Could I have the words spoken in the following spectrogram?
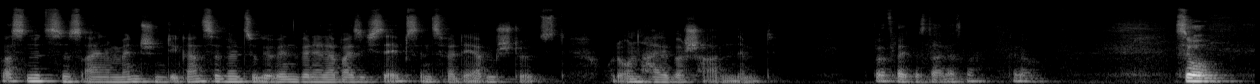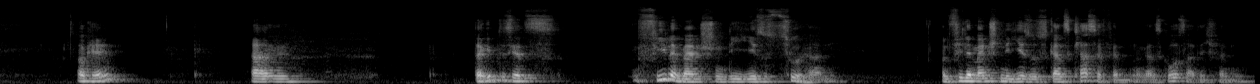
Was nützt es einem Menschen, die ganze Welt zu gewinnen, wenn er dabei sich selbst ins Verderben stürzt oder unheilbar Schaden nimmt? Vielleicht bis dahin erstmal. Genau. So, okay. Ähm, da gibt es jetzt viele Menschen, die Jesus zuhören. Und viele Menschen, die Jesus ganz klasse finden und ganz großartig finden.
